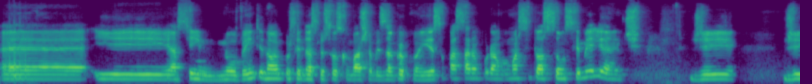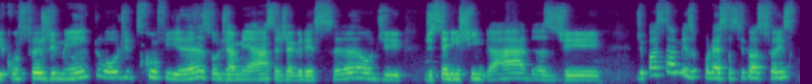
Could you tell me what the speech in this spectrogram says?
É, e assim, 99% das pessoas com baixa visão que eu conheço passaram por alguma situação semelhante de de constrangimento ou de desconfiança ou de ameaça de agressão, de, de serem xingadas, de, de passar mesmo por essas situações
